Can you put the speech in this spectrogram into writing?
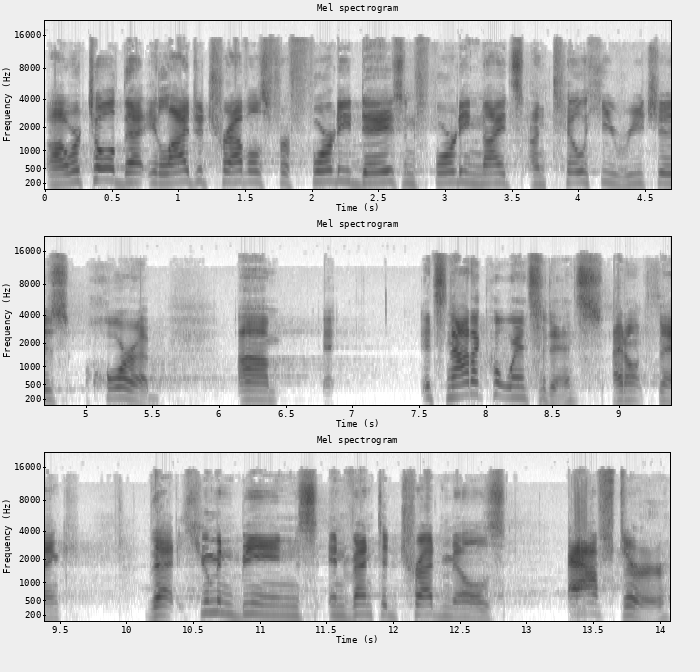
Uh, we're told that Elijah travels for 40 days and 40 nights until he reaches Horeb. Um, it's not a coincidence, I don't think, that human beings invented treadmills after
